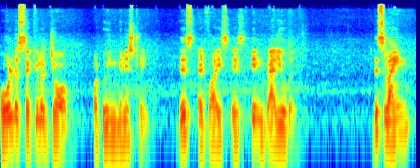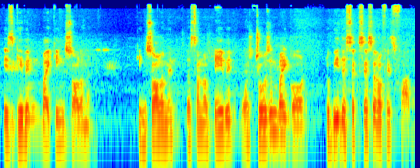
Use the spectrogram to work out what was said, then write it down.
hold a secular job or doing ministry, this advice is invaluable. This line is given by King Solomon. King Solomon, the son of David, was chosen by God to be the successor of his father.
